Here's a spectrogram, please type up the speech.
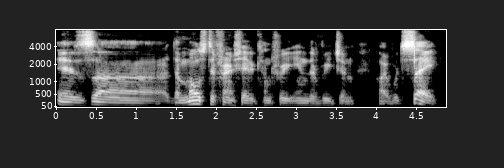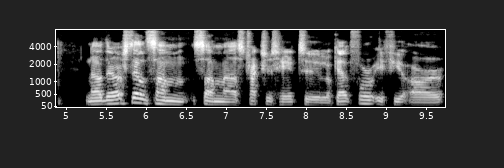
is uh, the most differentiated country in the region, I would say. Now there are still some some uh, structures here to look out for if you are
